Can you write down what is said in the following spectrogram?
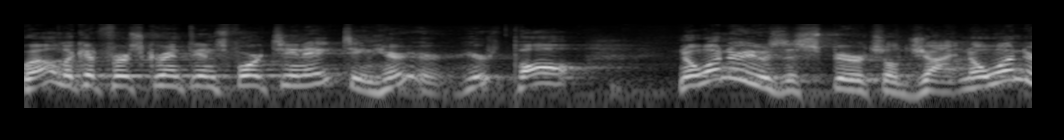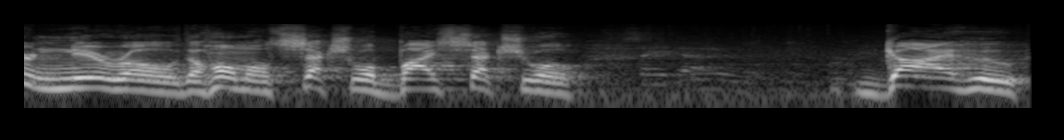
Well, look at 1 Corinthians 14, 18. Here, here's Paul. No wonder he was a spiritual giant. No wonder Nero, the homosexual, bisexual, guy who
